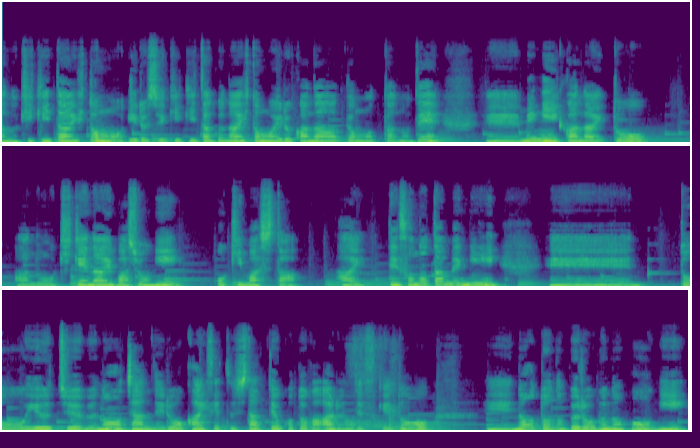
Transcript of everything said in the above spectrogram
あの聞きたい人もいるし聞きたくない人もいるかなって思ったのでえー、見に行かないとあの聞けない場所に置きました。はい、でそのために、えー、と YouTube のチャンネルを開設したっていうことがあるんですけど、えー、ノートのブログの方に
